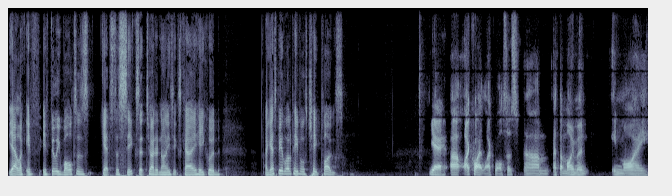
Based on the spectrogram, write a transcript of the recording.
yeah, like if, if Billy Walters gets to six at 296k, he could, I guess, be a lot of people's cheap plugs. Yeah, uh, I quite like Walters. Um, at the moment, in my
